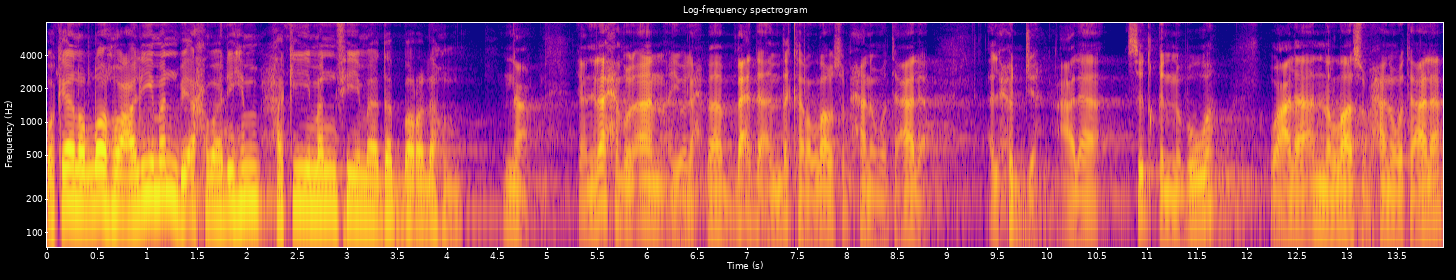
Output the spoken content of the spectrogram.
وكان الله عليما بأحوالهم حكيما فيما دبر لهم. نعم. يعني لاحظوا الآن أيها الأحباب بعد أن ذكر الله سبحانه وتعالى الحجة على صدق النبوة وعلى أن الله سبحانه وتعالى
